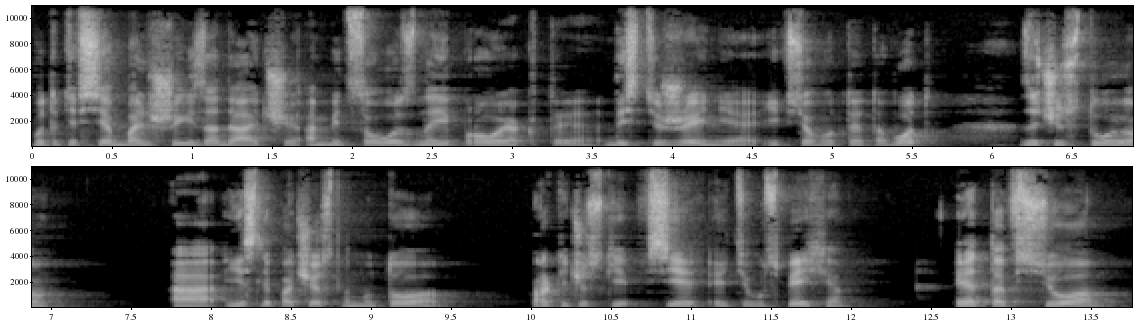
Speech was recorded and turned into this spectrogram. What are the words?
Вот эти все большие задачи, амбициозные проекты, достижения и все вот это вот, зачастую, а если по-честному, то практически все эти успехи, это все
